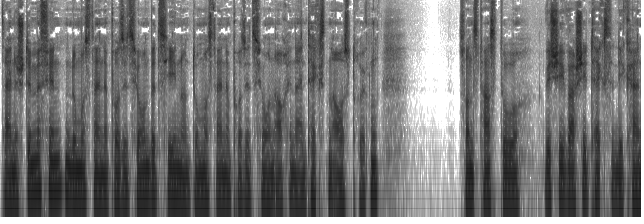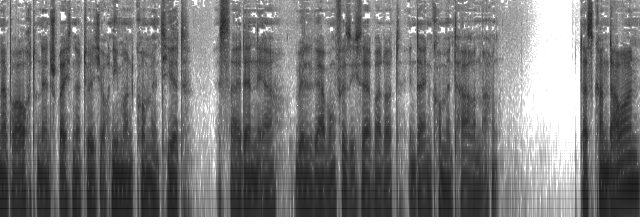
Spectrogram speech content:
deine Stimme finden, du musst deine Position beziehen und du musst deine Position auch in deinen Texten ausdrücken. Sonst hast du Wischiwaschi-Texte, die keiner braucht und entsprechend natürlich auch niemand kommentiert, es sei denn, er will Werbung für sich selber dort in deinen Kommentaren machen. Das kann dauern,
